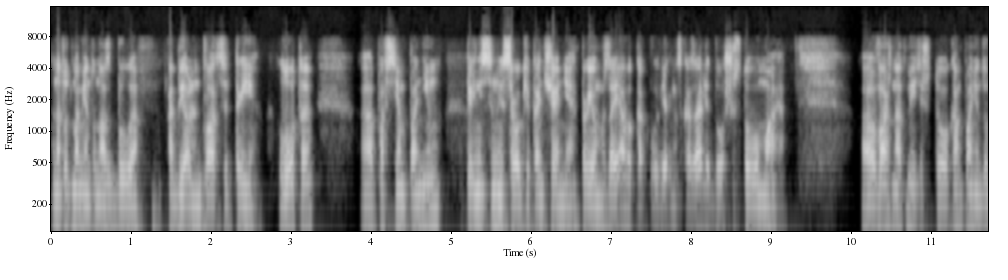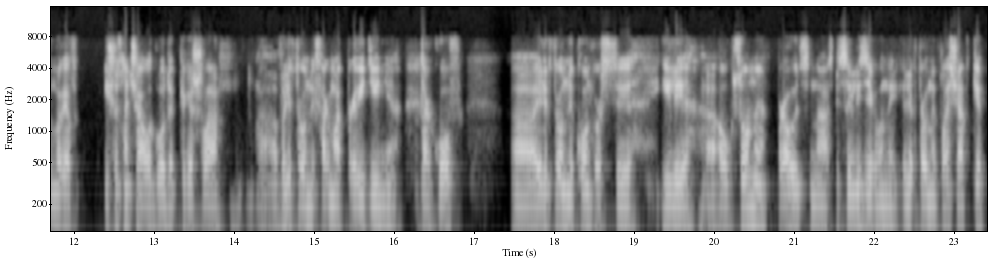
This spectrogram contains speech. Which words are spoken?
на тот момент у нас было объявлено 23 лота. По всем по ним перенесены сроки окончания приема заявок, как вы верно сказали, до 6 мая. Важно отметить, что компания Дом РФ еще с начала года перешла в электронный формат проведения торгов. А, электронные конкурсы или а, аукционы проводятся на специализированной электронной площадке.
